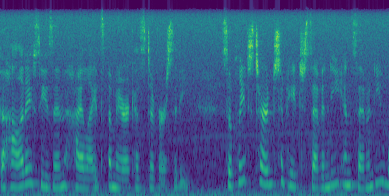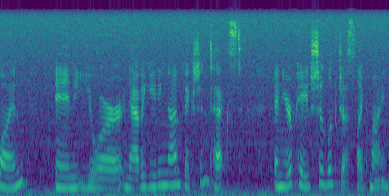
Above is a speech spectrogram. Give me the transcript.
The holiday season highlights America's diversity. So please turn to page 70 and 71 in your Navigating Nonfiction text, and your page should look just like mine.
